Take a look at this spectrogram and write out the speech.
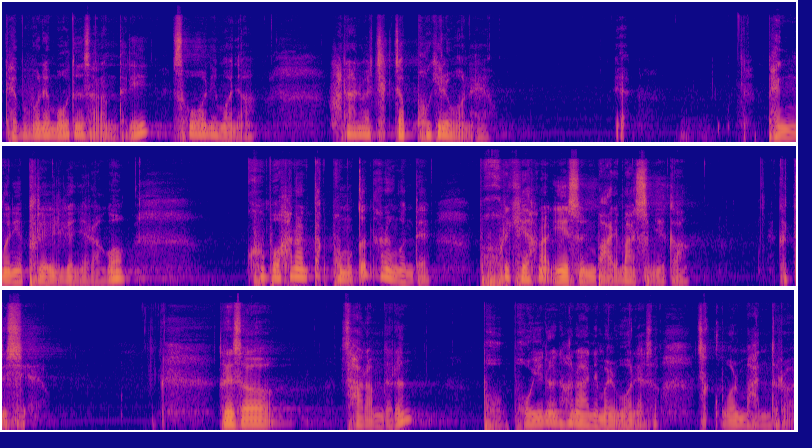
대부분의 모든 사람들이 소원이 뭐냐? 하나님을 직접 보기를 원해요. 예. 백문이 불여일견이라고 그 뭐 하나 딱 보면 끝나는 건데 뭐 이렇게 하나 예수님 말이 많습니까? 그 뜻이에요. 그래서 사람들은 보, 보이는 하나님을 원해서 자꾸 뭘 만들어요.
